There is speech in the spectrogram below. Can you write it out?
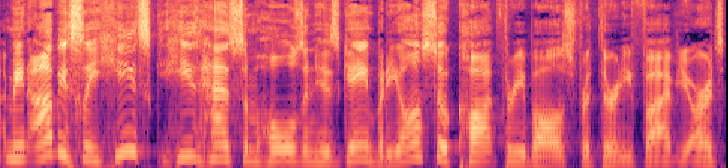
I mean, obviously, he's he has some holes in his game, but he also caught three balls for 35 yards.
